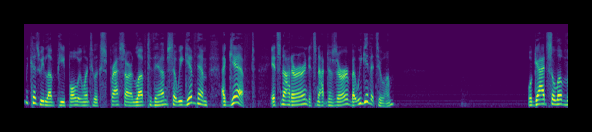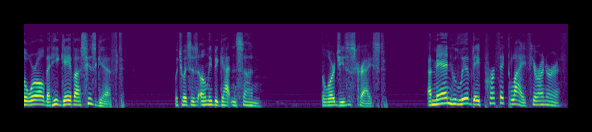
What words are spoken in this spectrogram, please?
Because we love people. We want to express our love to them. So we give them a gift. It's not earned, it's not deserved, but we give it to them. Well, God so loved the world that he gave us his gift, which was his only begotten Son, the Lord Jesus Christ, a man who lived a perfect life here on earth.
